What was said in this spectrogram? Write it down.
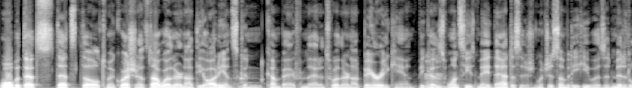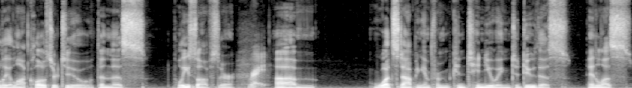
well, but that's that's the ultimate question. It's not whether or not the audience can come back from that. It's whether or not Barry can, because mm-hmm. once he's made that decision, which is somebody he was admittedly a lot closer to than this police officer, right? Um, what's stopping him from continuing to do this, unless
